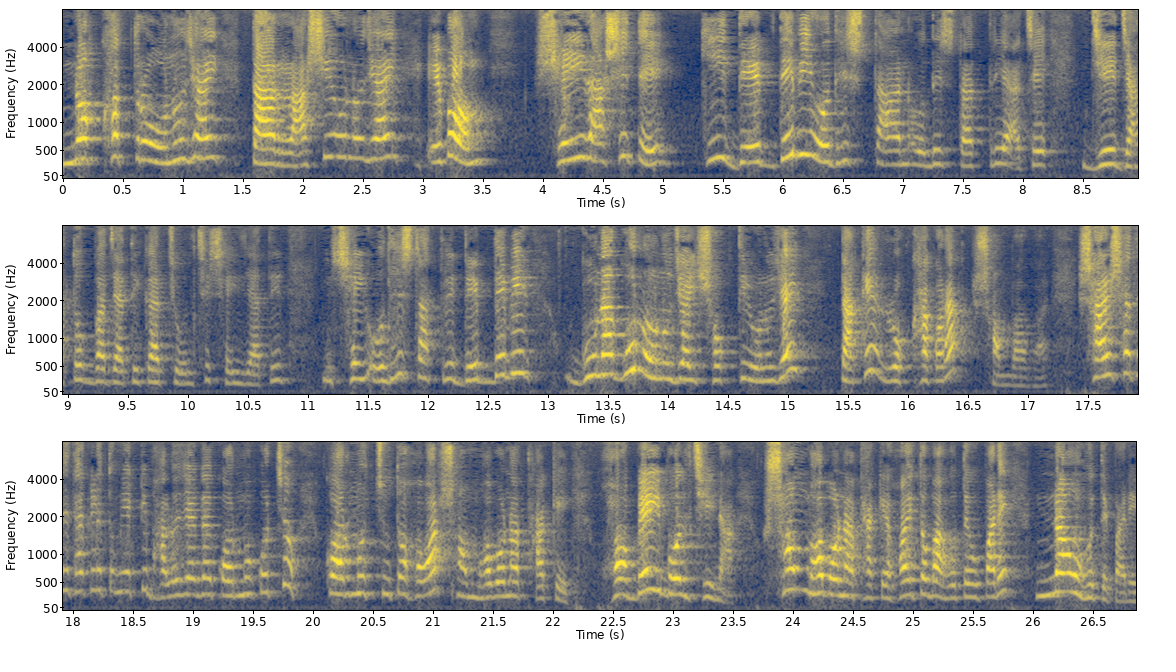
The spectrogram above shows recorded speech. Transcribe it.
নক্ষত্র অনুযায়ী, তার রাশি অনুযায়ী এবং সেই রাশিতে কি দেবদেবী অধিষ্ঠান, অধিষ্ঠাত্রী আছে, যে জাতক বা জাতিকার চলছে সেই জাতির, সেই অধিষ্ঠাত্রী দেবদেবীর গুণাগুণ অনুযায়ী, শক্তি অনুযায়ী তাকে রক্ষা করা সম্ভব হয়। সাড়ে সাথে থাকলে তুমি একটি ভালো জায়গায় কর্ম করছ, কর্মচ্যুত হওয়ার সম্ভাবনা থাকে। হবেই বলছি না, সম্ভাবনা থাকে হয়তো বা হতেও পারে, নাও হতে পারে।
